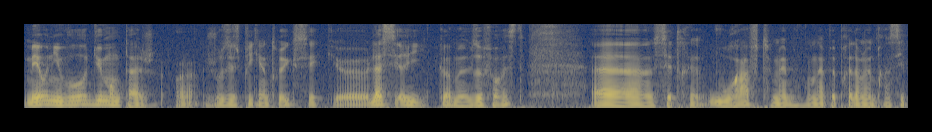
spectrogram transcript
mais au niveau du montage. Voilà, je vous explique un truc, c'est que la série comme The Forest, euh, très, ou Raft même, on est à peu près dans le même principe,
